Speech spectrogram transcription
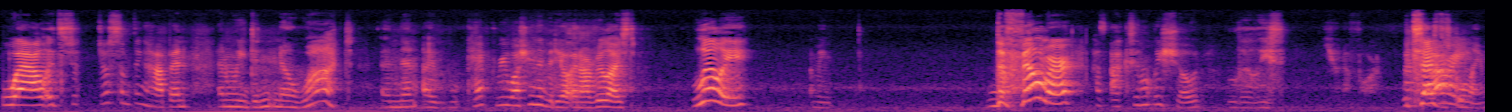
Well, it's ju- just something happened, and we didn't know what. And then I kept rewatching the video, and I realized Lily, I mean, the filmer has accidentally showed Lily's uniform, which says the school name.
